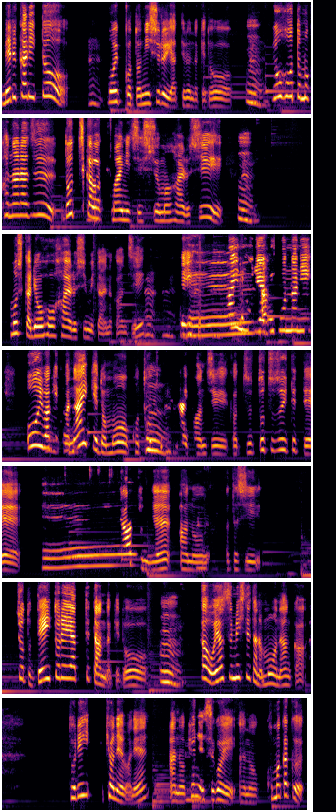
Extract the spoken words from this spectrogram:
メルカリとうんもう一個と2種類やってるんだけどうん両方とも必ずどっちかは毎日注文入るしうん。もしくは両方入るしみたいな感じ。うんうんでへ1回の売え。り上げそんなに多いわけではないけども、こう途切れない感じがずっと続いてて、へえ。であとねあの、うん私ちょっとデイトレやってたんだけどうんがお休みしてたのもうなんか取り去年はねあのうん。去年すごい、あの細かく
